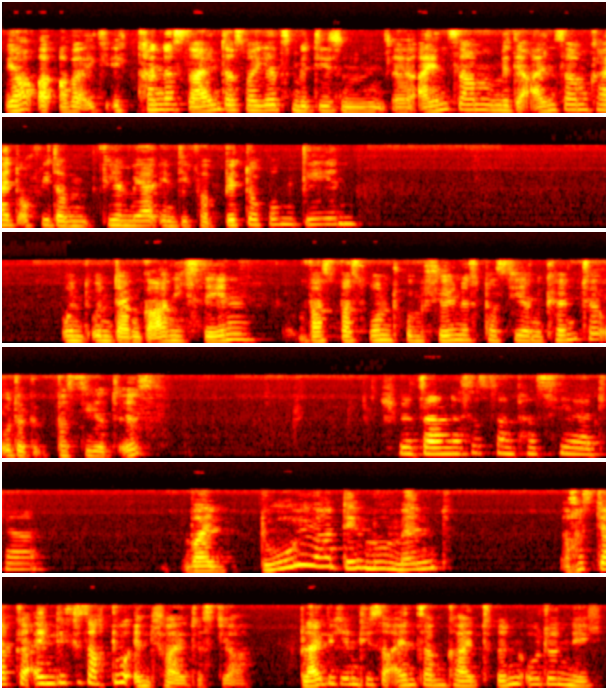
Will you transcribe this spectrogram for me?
ja, aber ich, ich kann das sein, dass wir jetzt mit diesem äh, Einsam, mit der Einsamkeit auch wieder viel mehr in die Verbitterung gehen und, und dann gar nicht sehen, was, was rundherum Schönes passieren könnte oder passiert ist, ich würde sagen, das ist dann passiert, ja. weil du ja den Moment, hast ja ge- eigentlich gesagt, du entscheidest ja. Bleibe ich in dieser Einsamkeit drin oder nicht?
